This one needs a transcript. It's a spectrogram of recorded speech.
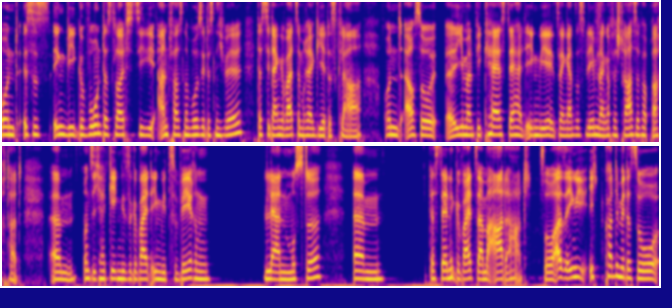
und ist es irgendwie gewohnt, dass Leute sie anfassen, obwohl sie das nicht will, dass sie dann gewaltsam reagiert, ist klar. Und auch so äh, jemand wie Cass, der halt irgendwie sein ganzes Leben lang auf der Straße verbracht hat ähm, und sich halt gegen diese Gewalt irgendwie zu wehren lernen musste, ähm, dass der eine gewaltsame Ader hat. So, also irgendwie, ich konnte mir das so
